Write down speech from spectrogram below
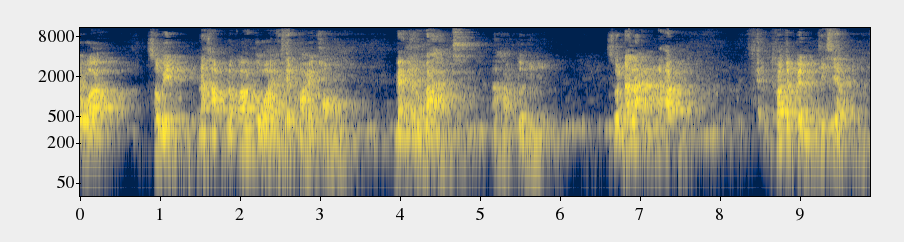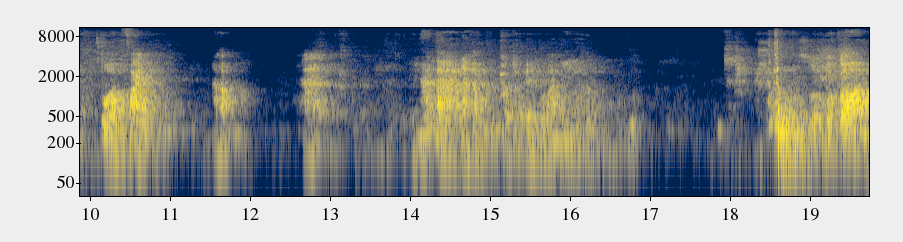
ตัวสวิตช์นะครับ แล้วก็ตัว Access Point ของแบรนด์ Aruba นะครับ ตัวนี้ ส่วนด้านหลังนะครับ ก็จะเป็นที่เสียบตัวไฟนะครับอ่าหน้าตานะครับ ก็จะเป็นประมาณนี้นะครับ ส่วนอุปกรณ์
